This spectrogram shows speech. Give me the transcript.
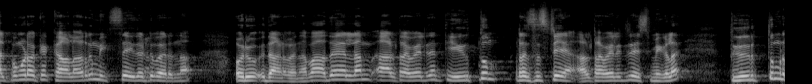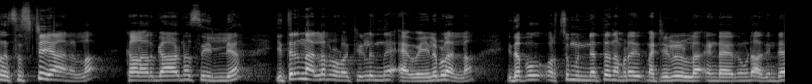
അല്പം കൂടെ ഒക്കെ കളർ മിക്സ് ചെയ്തിട്ട് വരുന്ന ഒരു ഇതാണ് വരുന്നത്. അപ്പോൾ അതെല്ലാം അൾട്രാവയലറ്റിനെ തീർത്തും റെസിസ്റ്റ് ചെയ്യാൻ അൾട്രാവയലറ്റ് രശ്മികളെ തീർത്തും റെസിസ്റ്റ് ചെയ്യാനുള്ള കളർ ഗാർഡനസ് ഇല്ല. ഇത്തരം നല്ല പ്രോഡക്റ്റുകൾ ഇന്ന് അവൈലബിൾ അല്ല. ഇതപ്പോൾ കുറച്ച് മുന്നത്തെ നമ്മുടെ മെറ്റീരിയലുള്ള ഉണ്ടായിരുന്നുകൊണ്ട് അതിന്റെ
